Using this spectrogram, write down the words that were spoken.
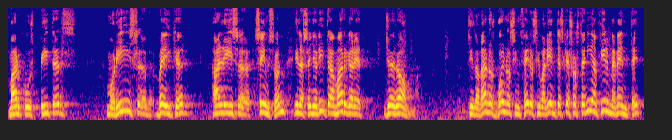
Marcus Peters, Maurice eh, Baker, Alice eh, Simpson. Y la señorita Margaret Jerome. Ciudadanos buenos, sinceros y valientes que sostenían firmemente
